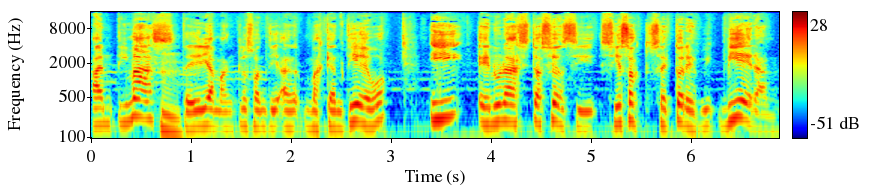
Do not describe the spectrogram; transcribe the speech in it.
anti-más, Mm. te diría más, incluso anti- más que anti-Evo, y en una situación, si, si esos sectores vi- vieran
